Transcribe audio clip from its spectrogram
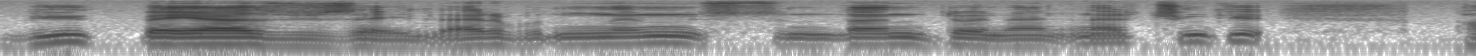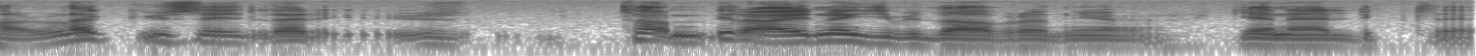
büyük beyaz yüzeyler, bunların üstünden dönenler. Çünkü parlak yüzeyler e, tam bir ayna gibi davranıyor genellikle.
